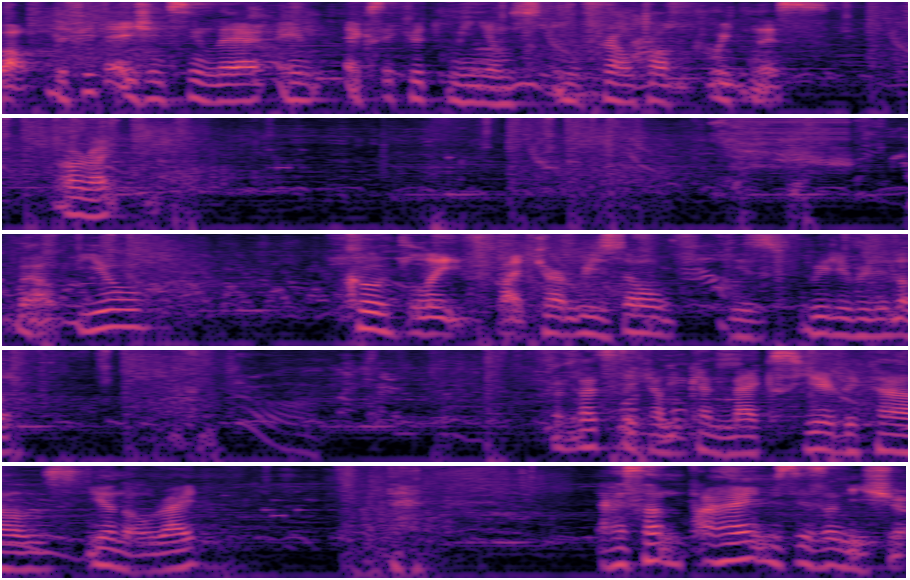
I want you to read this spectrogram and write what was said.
Well, defeat agents in lair and execute minions in front of witness. Alright. Well, you could leave, like your resolve is really, really low. But let's take a look at Max here because, you know, right? That sometimes is an issue.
